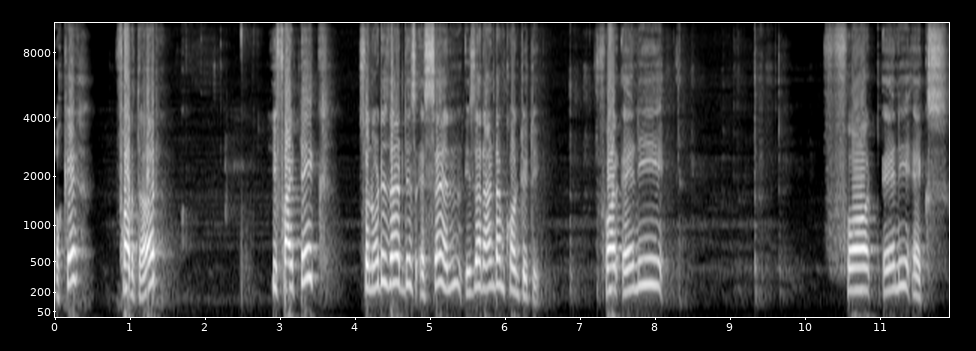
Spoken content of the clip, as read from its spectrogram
Okay. Further, if I take, so notice that this Sn is a random quantity for any for any x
